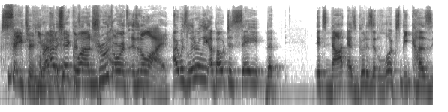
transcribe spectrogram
Satan? You have to pick is one. It the truth or it's, is it a lie? I was literally about to say that it's not as good as it looks because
